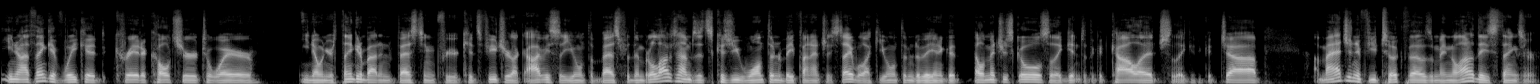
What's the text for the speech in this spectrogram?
you know, I think if we could create a culture to where you know, when you're thinking about investing for your kids' future, like obviously you want the best for them, but a lot of times it's because you want them to be financially stable. Like you want them to be in a good elementary school so they get into the good college, so they get a good job. Imagine if you took those. I mean, a lot of these things are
